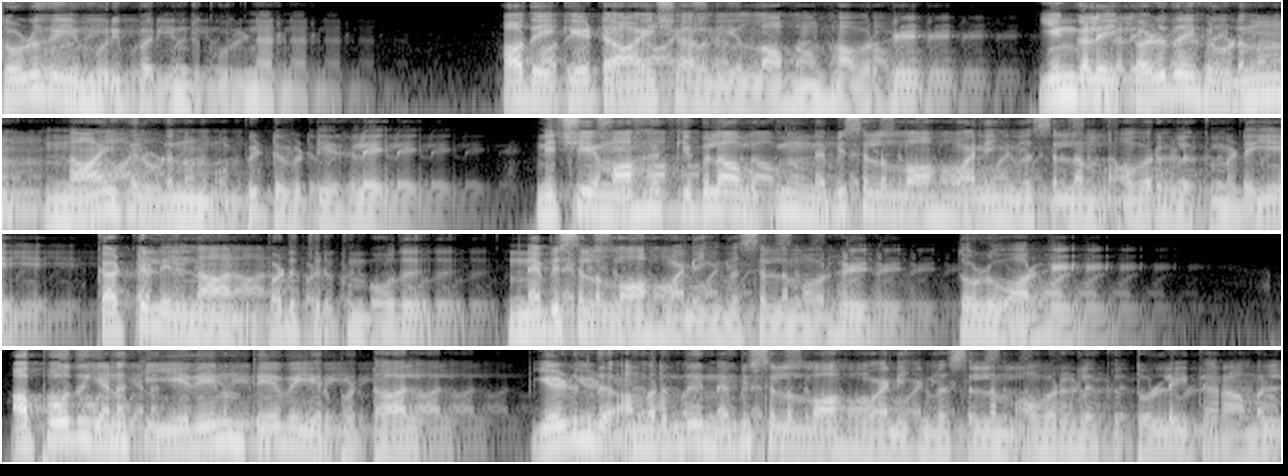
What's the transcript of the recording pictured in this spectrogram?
தொழுகையை முறிப்பர் என்று கூறினர். அதை கேட்ட ஆயிஷா ரதி அல்லாஹா அவர்கள் எங்களை கழுதைகளுடனும் நாய்களுடனும் ஒப்பிட்டு விட்டீர்களே நிச்சயமாக கிபிலாவுக்கும் நபிசல்லாஹு அலஹி வசல்லம் அவர்களுக்கும் இடையே கட்டிலில் நான் படுத்திருக்கும் போது நபிசல்லாஹு அலஹி வசல்லம் அவர்கள் தொழுவார்கள். அப்போது எனக்கு ஏதேனும் தேவை ஏற்பட்டால் எழுந்து அமர்ந்து நபிசல்லாஹு அலஹி வசல்லம் அவர்களுக்கு தொல்லை தராமல்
